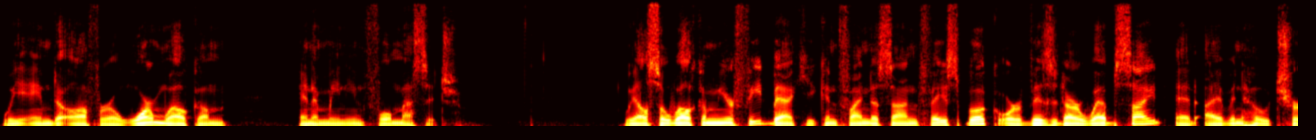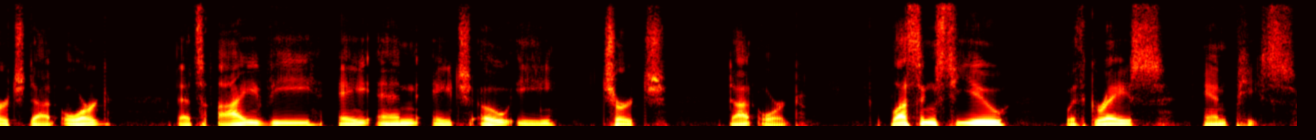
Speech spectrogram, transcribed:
We aim to offer a warm welcome and a meaningful message. We also welcome your feedback. You can find us on Facebook or visit our website at ivanhoechurch.org. That's I V A N H O E church.org. Blessings to you with grace and peace.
